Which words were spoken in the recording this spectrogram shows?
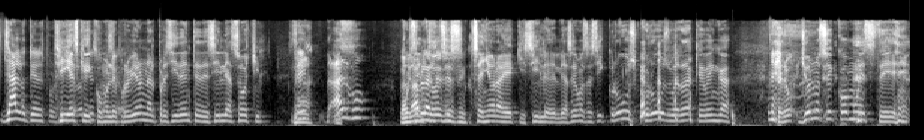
Ya lo tienes por Sí, es que como le prohibieron al presidente decirle a Xochitl Sí. Algo. Pues entonces, señora X, sí, le, le hacemos así, cruz, cruz, ¿verdad? Que venga. Pero yo no sé cómo este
